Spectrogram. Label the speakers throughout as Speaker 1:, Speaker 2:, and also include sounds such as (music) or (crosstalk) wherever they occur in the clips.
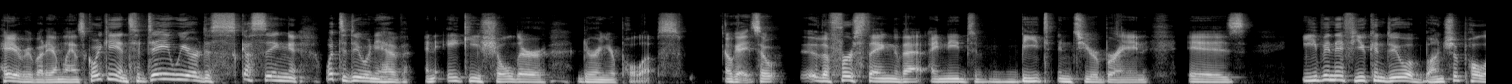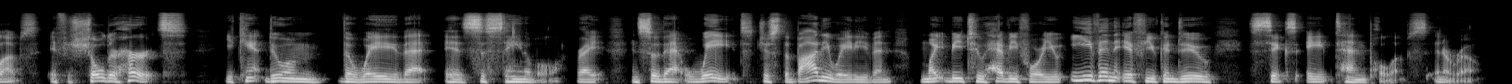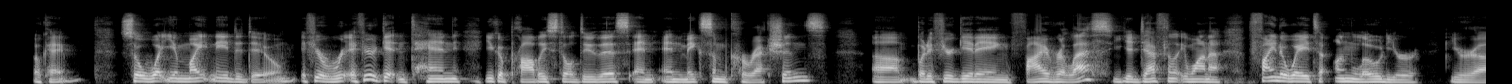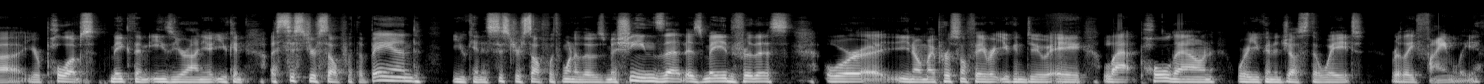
Speaker 1: Hey everybody, I'm Lance Goyke, and today we are discussing what to do when you have an achy shoulder during your pull-ups. Okay, so uh, the first thing that I need to beat into your brain is even if you can do a bunch of pull-ups, if your shoulder hurts, you can't do them the way that is sustainable, right? And so that weight, just the body weight even, might be too heavy for you, even if you can do six, eight, ten pull-ups in a row. Okay, so what you might need to do, if you're if you're getting 10, you could probably still do this and, and make some corrections. Um, but if you're getting five or less, you definitely want to find a way to unload your your uh, your pull-ups, make them easier on you. You can assist yourself with a band. You can assist yourself with one of those machines that is made for this. Or, uh, you know, my personal favorite, you can do a lat pull down where you can adjust the weight really finely.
